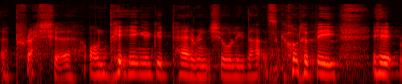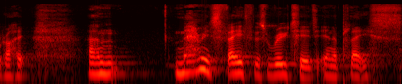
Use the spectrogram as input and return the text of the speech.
a pressure on being a good parent, surely that's got to be it, right? Um, Mary's faith was rooted in a place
